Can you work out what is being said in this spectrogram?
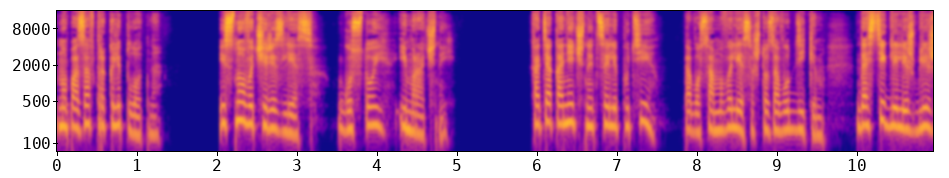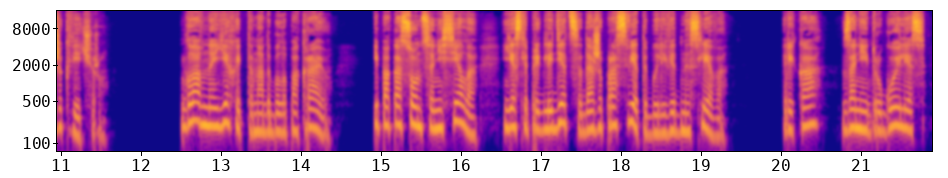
но позавтракали плотно. И снова через лес, густой и мрачный. Хотя конечной цели пути, того самого леса, что зовут Диким, достигли лишь ближе к вечеру. Главное, ехать-то надо было по краю. И пока солнце не село, если приглядеться, даже просветы были видны слева. Река, за ней другой лес —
